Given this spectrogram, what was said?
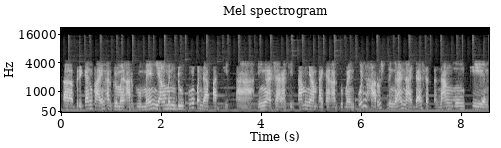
Uh, berikan klien argumen-argumen yang mendukung pendapat kita. Ingat cara kita menyampaikan argumen pun harus dengan nada setenang mungkin.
